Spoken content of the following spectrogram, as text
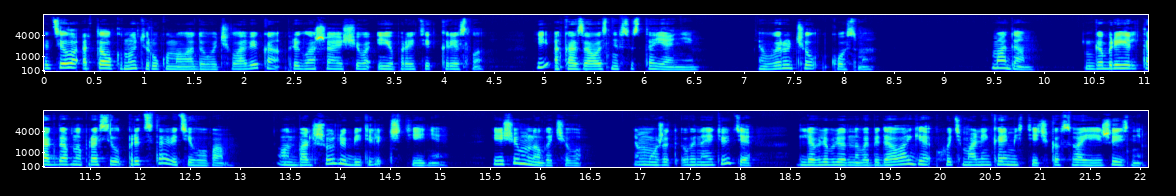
Хотела оттолкнуть руку молодого человека, приглашающего ее пройти к креслу, и оказалась не в состоянии. Выручил Космо. «Мадам, Габриэль так давно просил представить его вам. Он большой любитель чтения. И еще много чего. Может, вы найдете для влюбленного бедолаги хоть маленькое местечко в своей жизни?»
